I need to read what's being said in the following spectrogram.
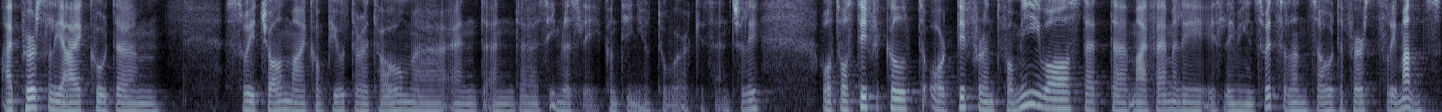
I personally, I could um, switch on my computer at home uh, and and uh, seamlessly continue to work essentially. What was difficult or different for me was that uh, my family is living in Switzerland, so the first three months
